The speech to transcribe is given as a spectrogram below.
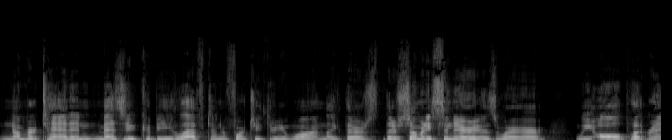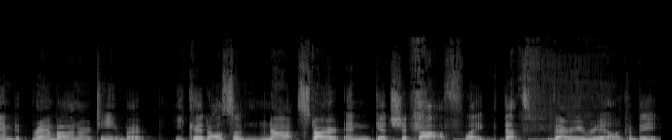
number 10 and Mesut could be left in a 4-2-3-1. Like there's there's so many scenarios where we all put Ram- Rambo in our team, but he could also not start and get shipped off. Like that's very real. It could be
